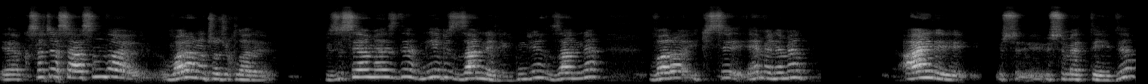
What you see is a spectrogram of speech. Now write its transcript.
E, kısacası aslında Vara'nın çocukları bizi sevmezdi. Niye biz zannelik? Niye? Zanne, Vara ikisi hemen hemen aynı üs üsümetteydi.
